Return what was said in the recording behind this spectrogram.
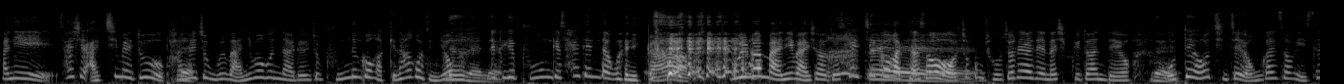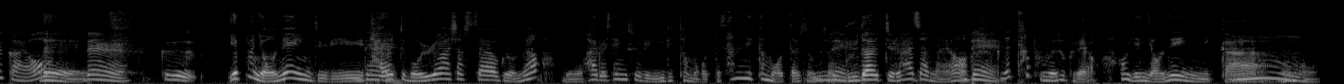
아니 사실 아침에도 밤에 네. 좀물 많이 먹은 날은 좀 붓는 것 같긴 하거든요. 네네네. 근데 그게 부은 게 살 된다고 하니까 물만 많이 마셔도 살찔 것 네. 같아서 조금 조절해야 되나 싶기도 한데요. 네. 어때요? 진짜 연관성이 있을까요? 네. 네. 그 예쁜 연예인들이 네. 다이어트 뭘로 하셨어요? 그러면 뭐 하루 생수를 2리터 먹었다, 3리터 먹었다 무슨 네. 물 다이어트를 하잖아요. 네. 근데 딱 보면서 그래요. 어, 얜 연예인이니까. 음. 어.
